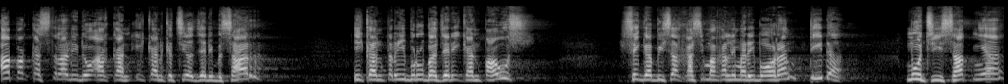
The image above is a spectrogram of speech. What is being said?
Apakah setelah didoakan ikan kecil jadi besar? Ikan teri berubah jadi ikan paus? Sehingga bisa kasih makan lima ribu orang? Tidak. Mujizatnya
